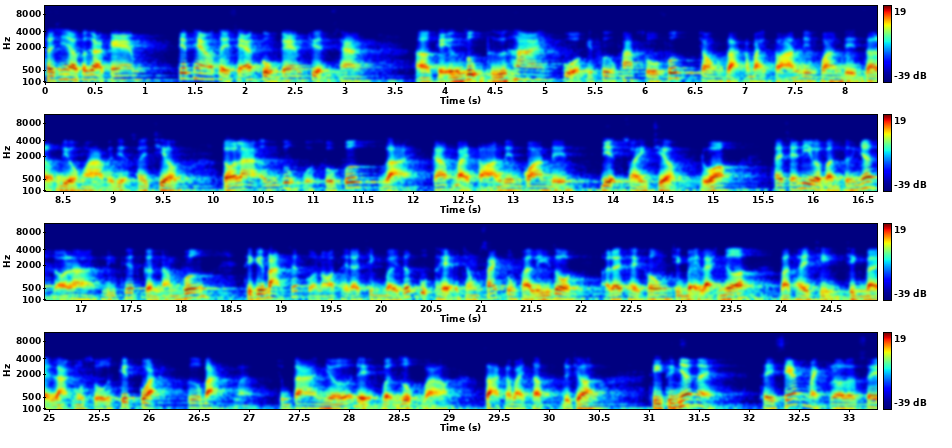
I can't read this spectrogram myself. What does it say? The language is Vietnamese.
Thầy xin chào tất cả các em. Tiếp theo thầy sẽ cùng các em chuyển sang uh, cái ứng dụng thứ hai của cái phương pháp số phức trong giải các bài toán liên quan đến dao động điều hòa và điện xoay chiều. Đó là ứng dụng của số phức giải các bài toán liên quan đến điện xoay chiều, đúng không? Thầy sẽ đi vào phần thứ nhất đó là lý thuyết cần nắm vững. Thì cái bản chất của nó thầy đã trình bày rất cụ thể trong sách không phải lý rồi. Ở đây thầy không trình bày lại nữa và thầy chỉ trình bày lại một số cái kết quả cơ bản mà chúng ta nhớ để vận dụng vào giải các bài tập, được chưa? Thì thứ nhất này, thầy xét mạch RLC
